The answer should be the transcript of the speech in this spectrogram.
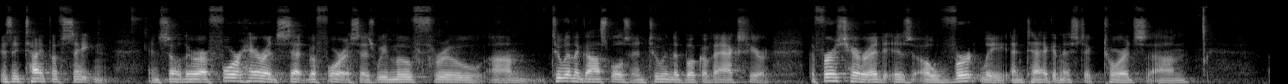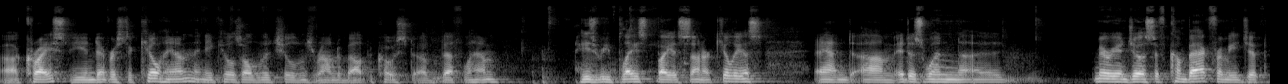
is a type of Satan. And so there are four Herods set before us as we move through um, two in the Gospels and two in the book of Acts here. The first Herod is overtly antagonistic towards um, uh, Christ. He endeavors to kill him, and he kills all of the children round about the coast of Bethlehem. He's replaced by his son Archelaus, and um, it is when uh, Mary and Joseph come back from Egypt,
